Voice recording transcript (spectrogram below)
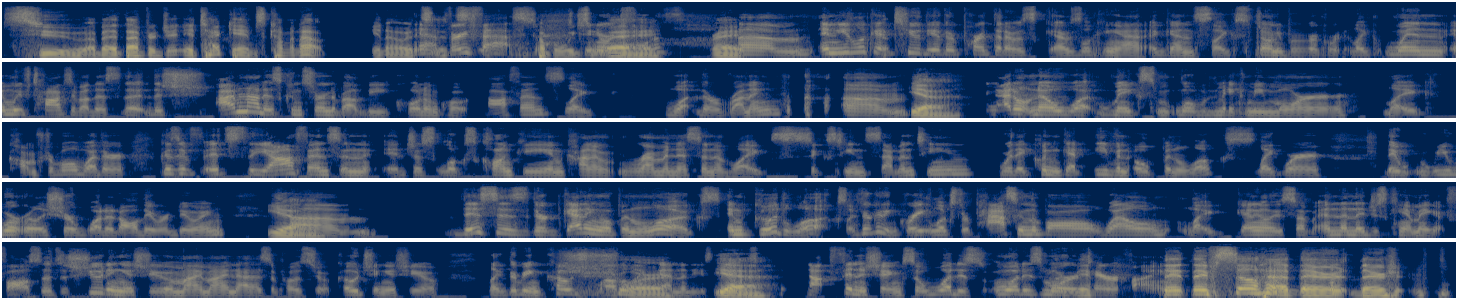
to. I bet that Virginia Tech game's coming up. You know, it's, yeah very fast a couple weeks January away, 4th. right? um and you look at too the other part that i was i was looking at against like stony brook like when and we've talked about this the the sh- i'm not as concerned about the quote unquote offense like what they're running um yeah, I don't know what makes what would make me more like comfortable whether because if it's the offense and it just looks clunky and kind of reminiscent of like 16 17 where they couldn't get even open looks like where they we weren't really sure what at all they were doing yeah, um this is they're getting open looks and good looks like they're getting great looks they're passing the ball well like getting all these stuff and then they just can't make it fall. So it's a shooting issue in my mind as opposed to a coaching issue like they're being coached well Sure. like get into these yeah. not finishing so what is what is more mean, terrifying They they've still had their their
